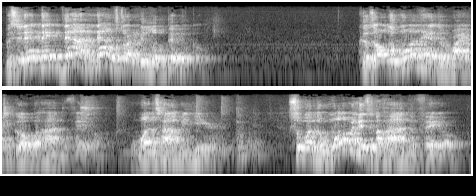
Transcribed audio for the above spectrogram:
But see, that they, now now it's starting to get a little biblical. Because only one had the right to go behind the veil one time a year. So when the woman is behind the veil,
